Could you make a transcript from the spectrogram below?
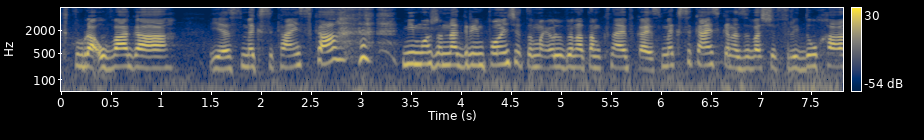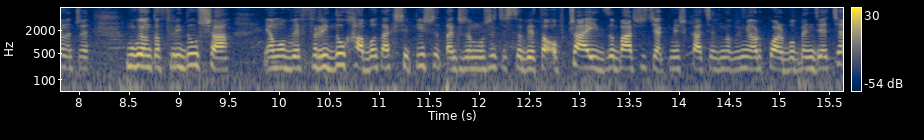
która, uwaga, jest meksykańska, mimo że na Greenpointie to moja ulubiona tam knajpka jest meksykańska, nazywa się Friducha, znaczy mówią to Fridusza, ja mówię Friducha, bo tak się pisze, także możecie sobie to obczaić, zobaczyć jak mieszkacie w Nowym Jorku albo będziecie.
